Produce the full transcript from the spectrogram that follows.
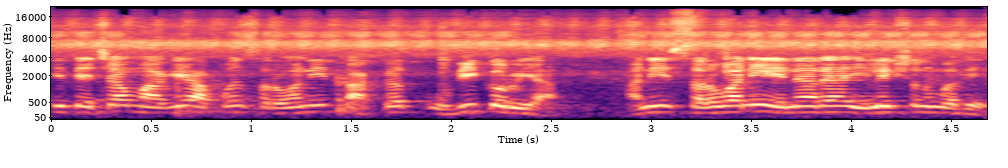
की त्याच्यामागे आपण सर्वांनी ताकद उभी करूया. आणि सर्वांनी येणाऱ्या इलेक्शनमध्ये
